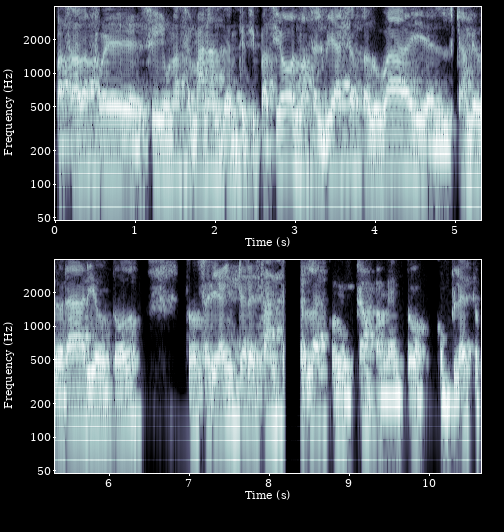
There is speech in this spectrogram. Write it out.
pasada fue, sí, una semana de anticipación, más el viaje hasta Dubái, el cambio de horario, todo. Entonces sería interesante con un campamento completo.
